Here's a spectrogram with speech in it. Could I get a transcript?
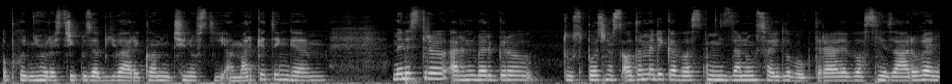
obchodního rejstříku zabývá reklamní činností a marketingem. Ministr Arenberger tu společnost Altamedica vlastní s Danou Sajdlovou, která je vlastně zároveň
